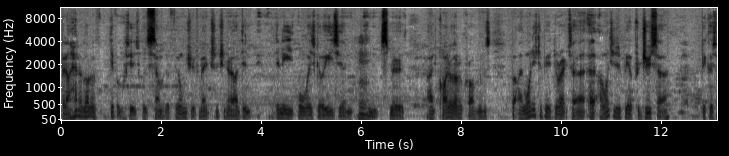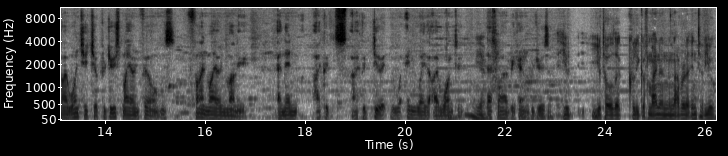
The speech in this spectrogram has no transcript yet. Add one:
but I had a lot of difficulties with some of the films you've mentioned. You know, I didn't didn't e- always go easy and, and smooth. I had quite a lot of problems, but I wanted to be a director. Uh, I wanted to be a producer because I wanted to produce my own films, find my own money, and then I could I could do it any way that I wanted. Yeah. That's why I became a producer. You you told a colleague of mine in another interview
